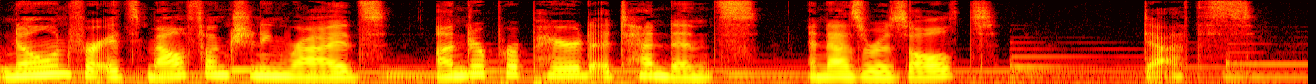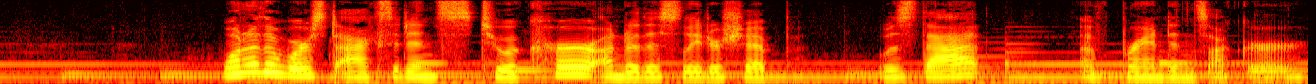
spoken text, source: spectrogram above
known for its malfunctioning rides, underprepared attendance, and as a result, deaths. One of the worst accidents to occur under this leadership was that of Brandon Zucker.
